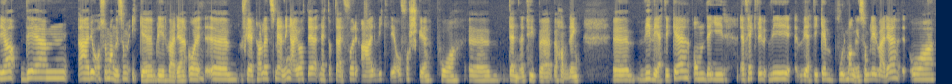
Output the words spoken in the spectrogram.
Ja, det er jo også mange som ikke blir verre. og uh, Flertallets mening er jo at det nettopp derfor er viktig å forske på uh, denne type behandling. Uh, vi vet ikke om det gir effekt, vi, vi, vet ikke hvor mange som blir verre. og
